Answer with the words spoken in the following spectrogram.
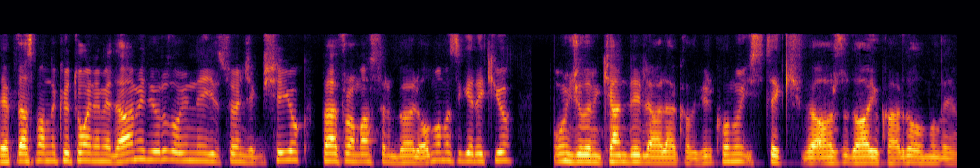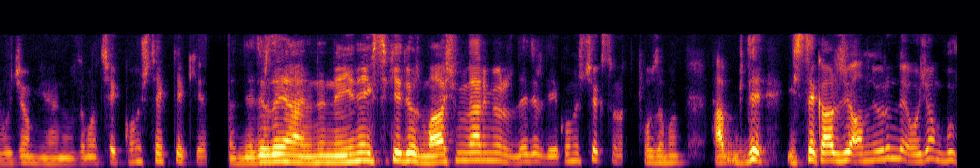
Deplasmanda kötü oynamaya devam ediyoruz. Oyunla ilgili söyleyecek bir şey yok. Performansların böyle olmaması gerekiyor. Oyuncuların kendileriyle alakalı bir konu, istek ve arzu daha yukarıda olmalı ya hocam yani o zaman çek konuş tek tek ya. Nedir de yani ne, neyini eksik ediyoruz maaş mı vermiyoruz nedir diye konuşacaksın o zaman. Ha bir de istek arzuyu anlıyorum da hocam bu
